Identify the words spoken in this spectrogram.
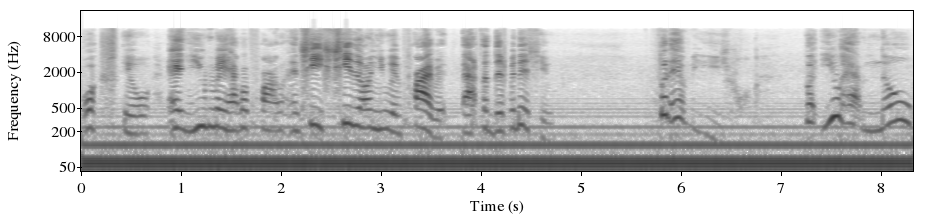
or you know, and you may have a problem, and she cheated on you in private. That's a different issue. But if you, but you have no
